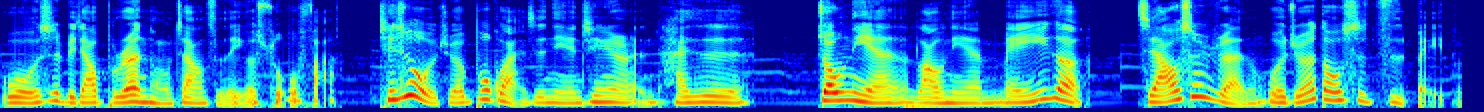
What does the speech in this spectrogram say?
我是比较不认同这样子的一个说法，其实我觉得，不管是年轻人还是中年、老年，每一个只要是人，我觉得都是自卑的。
